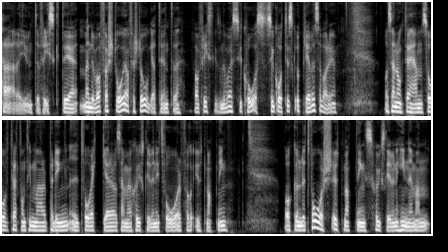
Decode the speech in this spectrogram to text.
här är ju inte friskt. Det, men det var först då jag förstod att det inte var friskt. Det var en psykos, psykotisk upplevelse var det ju. Och sen åkte jag hem, sov 13 timmar per dygn i två veckor och sen var jag sjukskriven i två år för utmattning. Och under två års utmattningssjukskrivning hinner man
